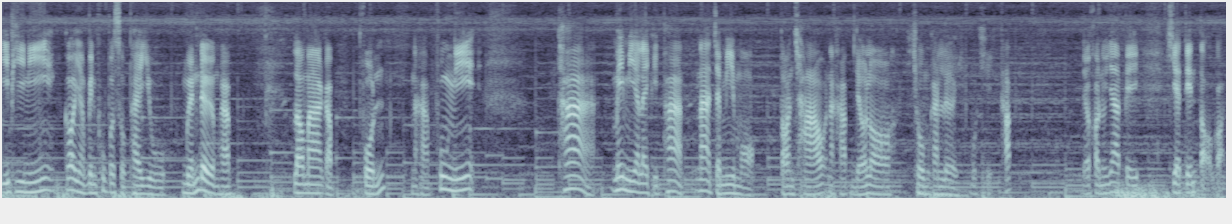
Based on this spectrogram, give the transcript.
EP นี้ก็ยังเป็นผู้ประสบภัยอยู่เหมือนเดิมครับ เรามากับฝนนะครับพรุ่งนี้ถ้าไม่มีอะไรผิดพลาดน่าจะมีหมอกตอนเช้านะครับ เดี๋ยวรอชมกันเลยโอเคครับ เดี๋ยวขออนุญาตไปเคลียร์เต็นท์ต่อก่อน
